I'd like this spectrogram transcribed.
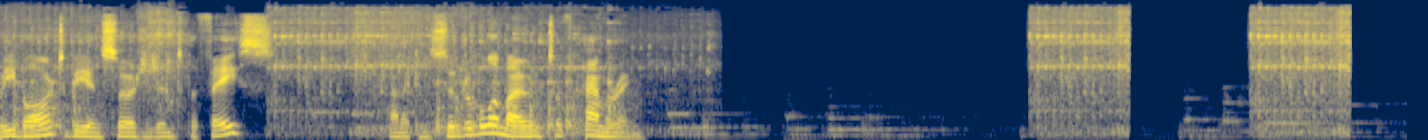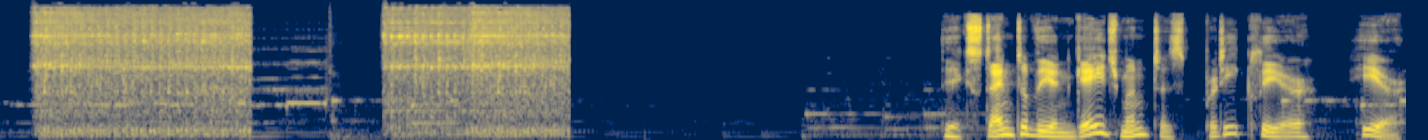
rebar to be inserted into the face, and a considerable amount of hammering. The extent of the engagement is pretty clear here.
